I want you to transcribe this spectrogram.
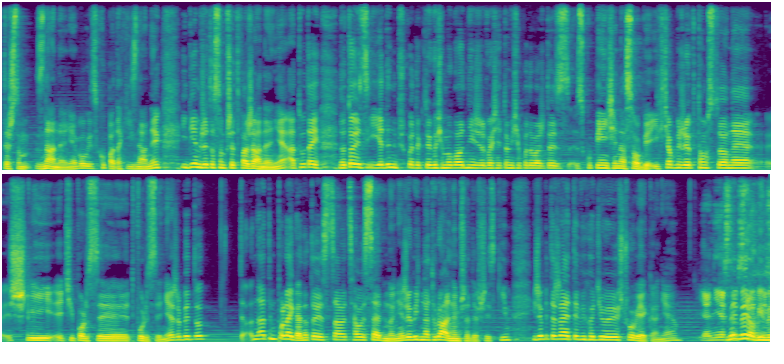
też są znane, nie? Bo jest kupa takich znanych i wiem, że to są przetwarzane, nie? A tutaj, no to jest jedyny przykład, do którego się mogę odnieść, że właśnie to mi się podoba, że to jest skupienie się na sobie i chciałbym, żeby w tą stronę szli ci polscy twórcy, nie? Żeby to, to, na tym polega, no to jest całe, całe sedno, nie? Żeby być naturalnym przede wszystkim i żeby te żarty wychodziły z człowieka, nie? Ja nie jestem my, my robimy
